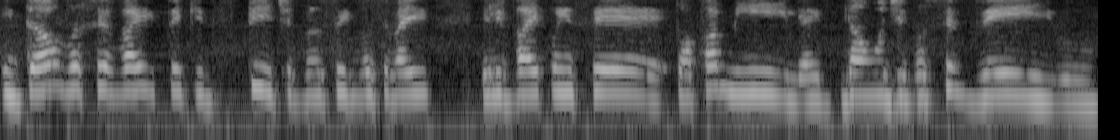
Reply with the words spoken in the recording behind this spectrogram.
Então você vai ter que despite, assim, você vai ele vai conhecer tua família, da onde você veio.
